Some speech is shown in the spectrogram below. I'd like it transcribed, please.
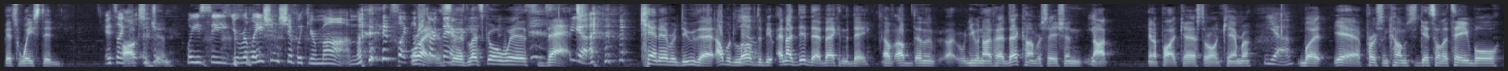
it's wasted It's like oxygen. Well, you see, your relationship with your mom. it's like let's right. start there. says, let's go with that. yeah. Can't ever do that. I would love No. to be, and I did that back in the day. I've, I've done. A, uh, you and I've had that conversation, not in a podcast or on camera. yeah. But yeah, a person comes, gets on the table,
